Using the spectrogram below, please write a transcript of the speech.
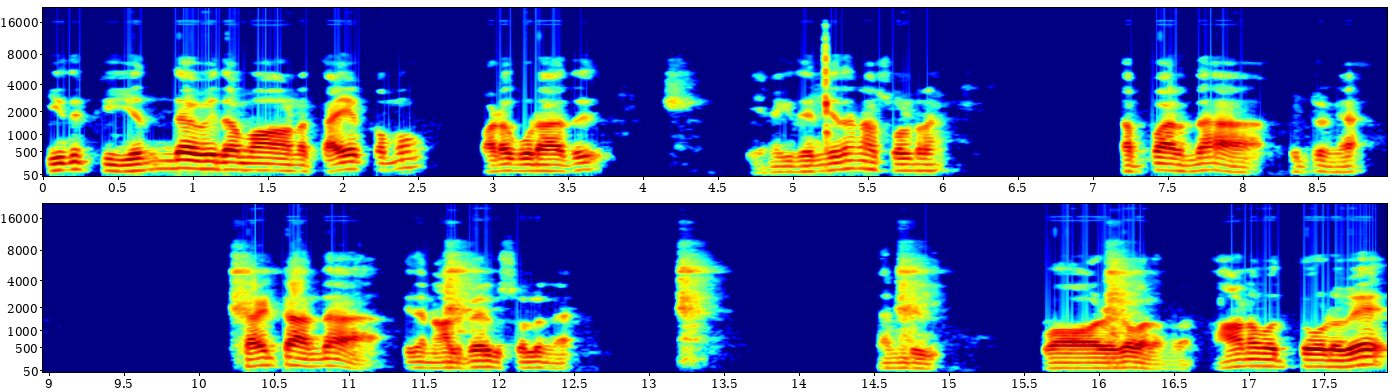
இதுக்கு எந்த விதமான தயக்கமும் படக்கூடாது. எனக்கு தெரிஞ்சதை நான் சொல்றேன். தப்பாக இருந்தால் விட்டுருங்க. கரெக்டாக இருந்தால் இதை நாலு பேருக்கு சொல்லுங்க. நன்றி. வாழ்க வளமுடன். ஆணவத்தோடவே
